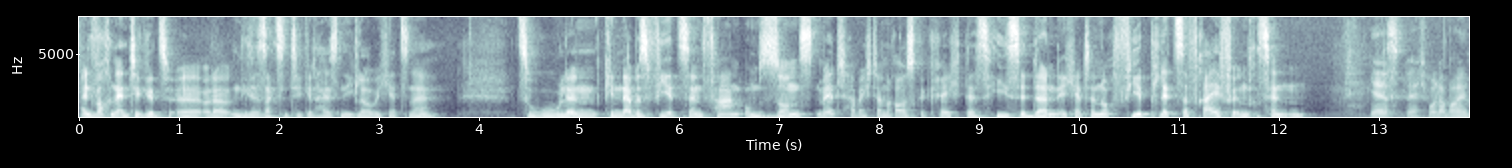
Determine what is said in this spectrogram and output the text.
ein Wochenendticket äh, oder Niedersachsen-Ticket heißt nie, glaube ich jetzt, ne? Zu holen. Kinder bis 14 fahren umsonst mit, habe ich dann rausgekriegt. Das hieße dann, ich hätte noch vier Plätze frei für Interessenten. Yes, wäre ich wohl dabei.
